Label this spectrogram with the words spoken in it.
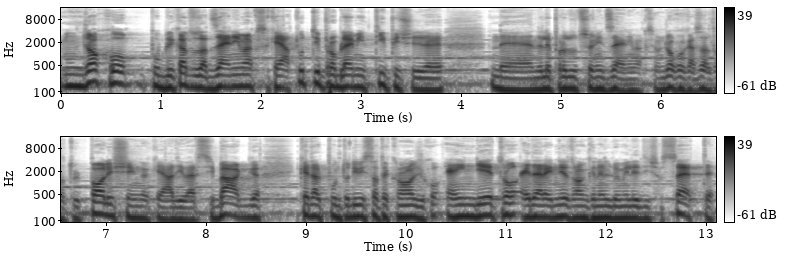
un gioco pubblicato da Zenimax che ha tutti i problemi tipici delle, delle produzioni Zenimax, è un gioco che ha saltato il polishing, che ha diversi bug, che dal punto di vista tecnologico è indietro ed era indietro anche nel 2017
